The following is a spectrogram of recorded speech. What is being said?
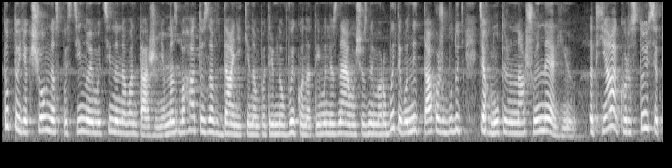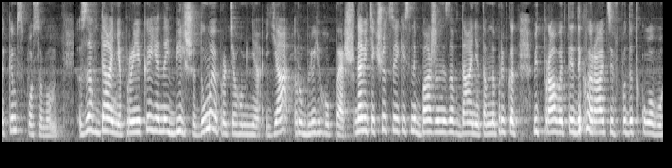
тобто, якщо в нас постійно емоційне навантаження, в нас багато завдань, які нам потрібно виконати, і ми не знаємо, що з ними робити, вони також будуть тягнути на нашу енергію. От я користуюся таким способом: завдання, про яке я найбільше думаю протягом дня, я роблю його перше. Навіть якщо це якесь небажане завдання, там, наприклад, відправити декларацію в податкову,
